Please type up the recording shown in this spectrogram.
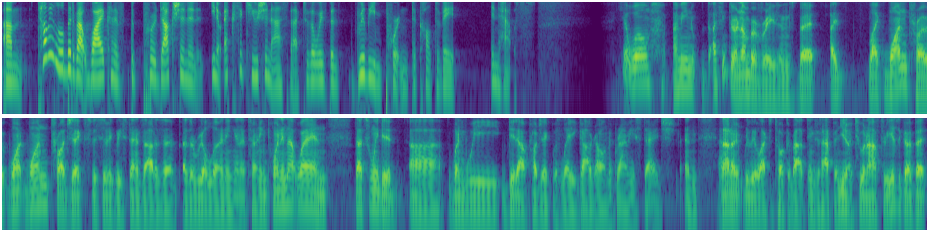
Um, tell me a little bit about why kind of the production and you know execution aspect has always been really important to cultivate in house. Yeah, well, I mean, I think there are a number of reasons, but I like one pro one one project specifically stands out as a as a real learning and a turning point in that way, and that's when we did uh, when we did our project with Lady Gaga on the Grammy stage, and and I don't really like to talk about things that happened, you know, two and a half, three years ago, but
